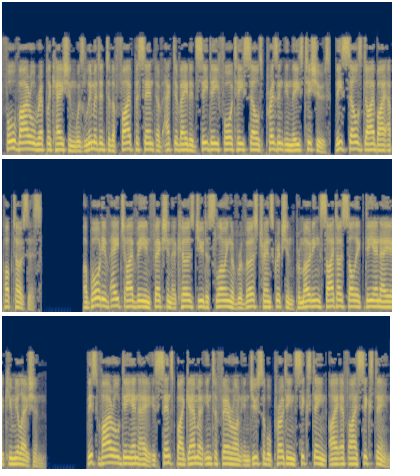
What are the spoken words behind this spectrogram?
Full viral replication was limited to the 5% of activated CD4 T cells present in these tissues, these cells die by apoptosis. Abortive HIV infection occurs due to slowing of reverse transcription promoting cytosolic DNA accumulation. This viral DNA is sensed by gamma interferon-inducible protein 16 (IFI16),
